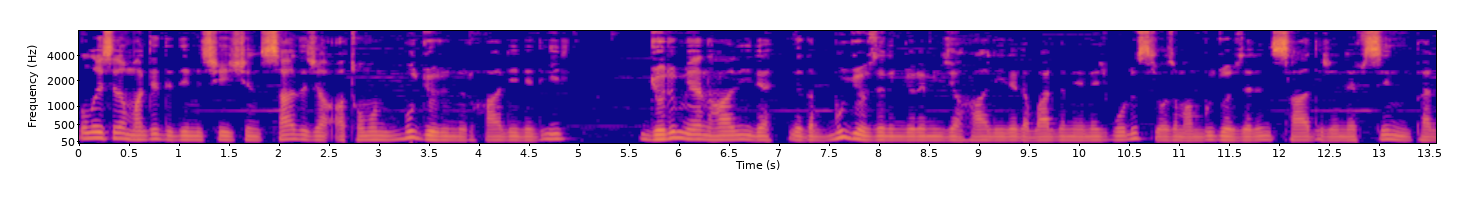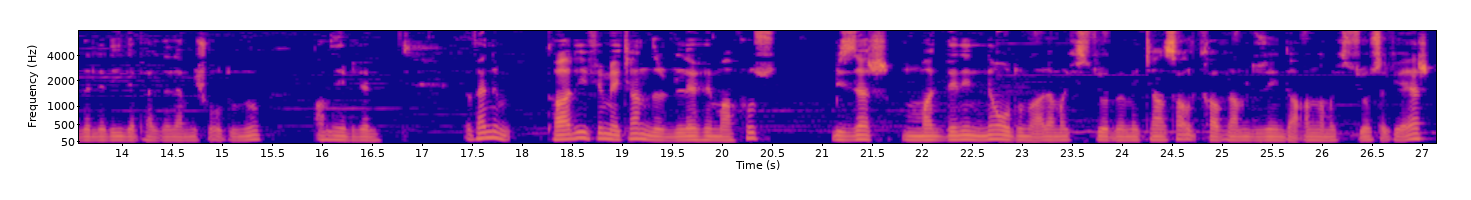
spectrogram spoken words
Dolayısıyla madde dediğimiz şey için sadece atomun bu görünür haliyle değil, görünmeyen haliyle ya da bu gözlerin göremeyeceği haliyle de var demeye mecburuz ki o zaman bu gözlerin sadece nefsin perdeleriyle perdelenmiş olduğunu anlayabilelim. Efendim tarifi mekandır levh-i mahfuz. Bizler maddenin ne olduğunu aramak istiyor ve mekansal kavram düzeyinde anlamak istiyorsak eğer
